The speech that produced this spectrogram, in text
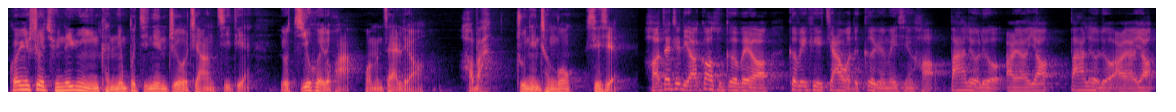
关于社群的运营，肯定不仅仅只有这样几点。有机会的话，我们再聊，好吧？祝您成功，谢谢。好，在这里要告诉各位哦，各位可以加我的个人微信号八六六二幺幺八六六二幺幺，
